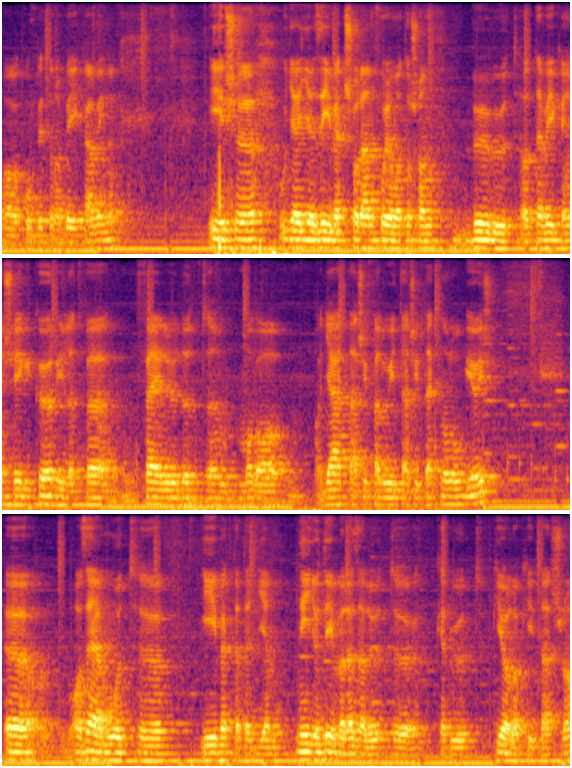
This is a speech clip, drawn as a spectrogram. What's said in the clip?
a konkrétan a BKV-nak. És ugye így az évek során folyamatosan bővült a tevékenységi kör, illetve fejlődött maga a gyártási, felújítási technológia is. Az elmúlt évek, tehát egy ilyen 4-5 évvel ezelőtt került kialakításra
